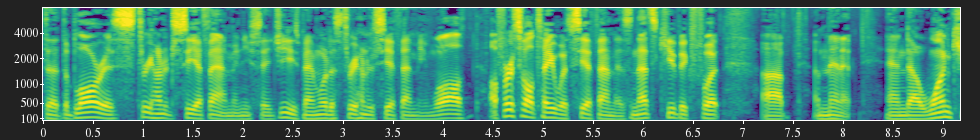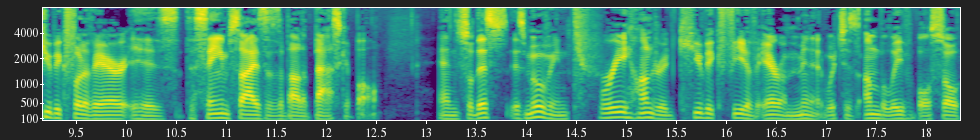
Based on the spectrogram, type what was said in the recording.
the the blower is 300 CFM, and you say, "Geez, Ben, what does 300 CFM mean?" Well, I'll, I'll first of all tell you what CFM is, and that's cubic foot uh, a minute. And uh, one cubic foot of air is the same size as about a basketball. And so this is moving 300 cubic feet of air a minute, which is unbelievable. So,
